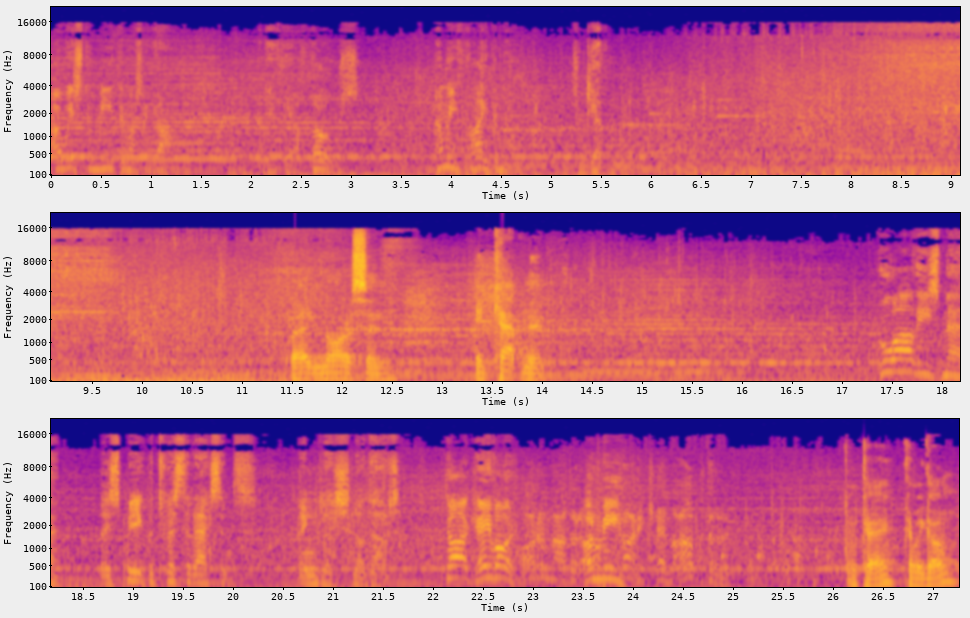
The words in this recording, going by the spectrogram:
I wish to meet them as a guard. And if they are foes, then we fight them all, together. Ragnarsson and Capnet. Who are these men? They speak with twisted accents. English, no doubt. Dag, Eivor! On me! Okay, can we go?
